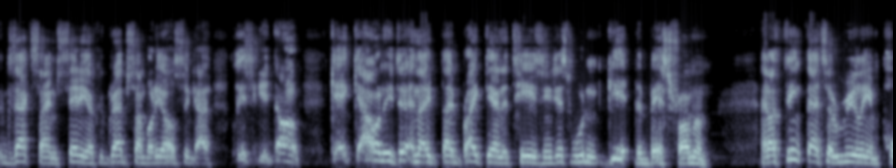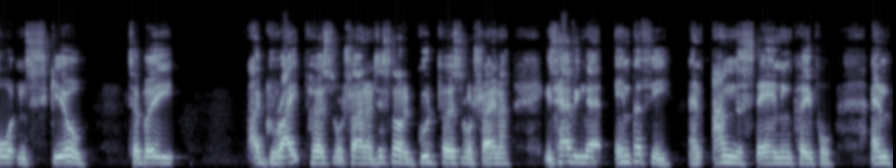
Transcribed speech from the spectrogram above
exact same setting. I could grab somebody else and go, listen, you don't get going, and they they break down to tears, and you just wouldn't get the best from them. And I think that's a really important skill to be a great personal trainer, just not a good personal trainer, is having that empathy and understanding people. And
